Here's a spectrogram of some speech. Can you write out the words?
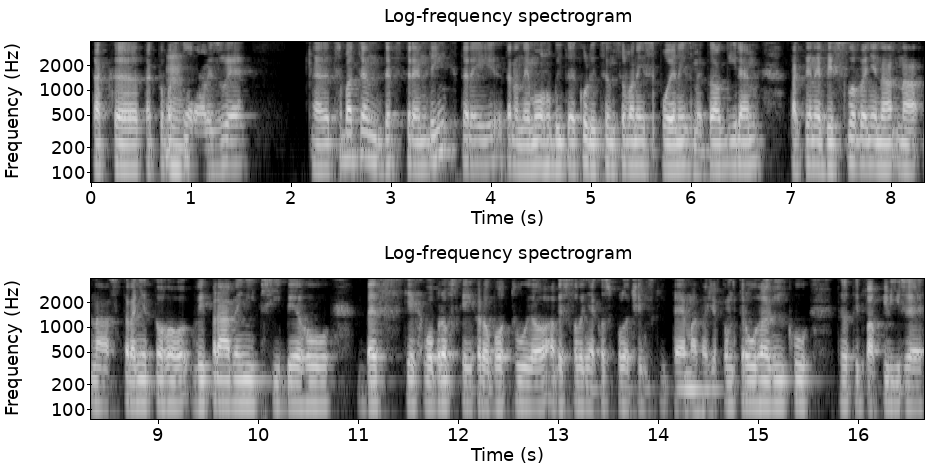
tak, eh, tak to vlastně hmm. realizuje. Eh, třeba ten Death Stranding, který teda nemohl být jako licencovaný, spojený s Metal Gearem, tak ten je vysloveně na, na, na straně toho vyprávění příběhu bez těch obrovských robotů jo, a vysloveně jako společenský téma. Takže v tom trouhelníku tyhle ty dva pilíře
